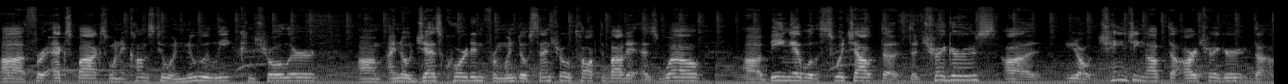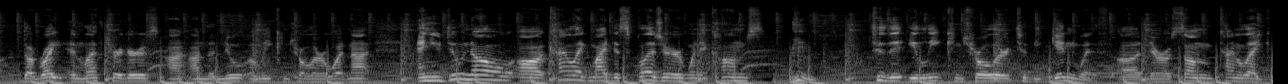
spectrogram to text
uh, for Xbox when it comes to a new Elite controller. Um, I know Jez Corden from Windows Central talked about it as well. Uh, being able to switch out the, the triggers, uh, you know, changing up the R trigger, the, the right and left triggers on, on the new Elite controller or whatnot. And you do know, uh, kind of like my displeasure when it comes to the Elite controller to begin with. Uh, there are some kind of like,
